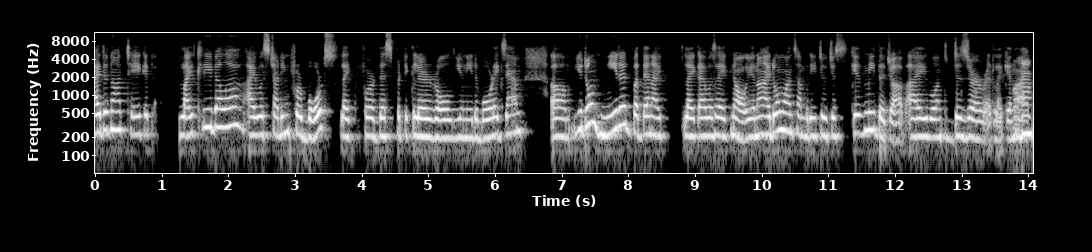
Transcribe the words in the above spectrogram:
I did not take it lightly, Bella. I was studying for boards, like for this particular role, you need a board exam. Um, you don't need it, but then I like I was like, no, you know, I don't want somebody to just give me the job. I want to deserve it. Like, you know. I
